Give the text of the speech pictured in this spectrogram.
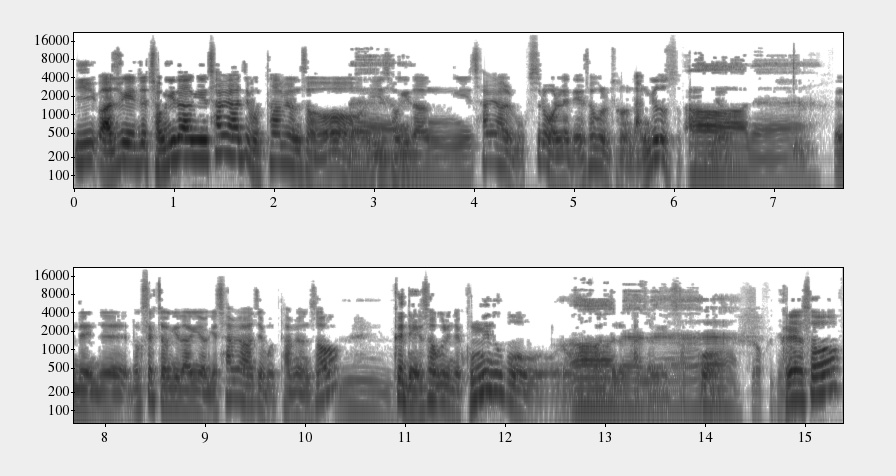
이 와중에 이제 정의당이 참여하지 못하면서 네. 이 정의당이 참여할 몫을 원래 내석을 저는 남겨뒀었거든요. 아, 네. 그런데 이제 녹색 정의당이 여기 참여하지 못하면서 음. 그 내석을 이제 국민 후보로 아, 만드는 과정이 네, 있었고 네. 그렇군요. 그래서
